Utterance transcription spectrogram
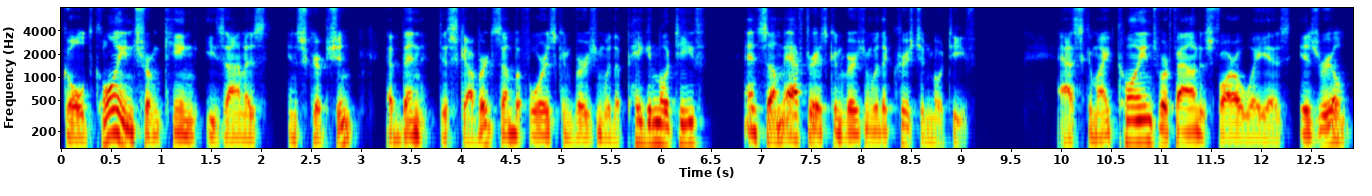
Gold coins from King Ezana's inscription have been discovered, some before his conversion with a pagan motif, and some after his conversion with a Christian motif. Aksumite coins were found as far away as Israel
